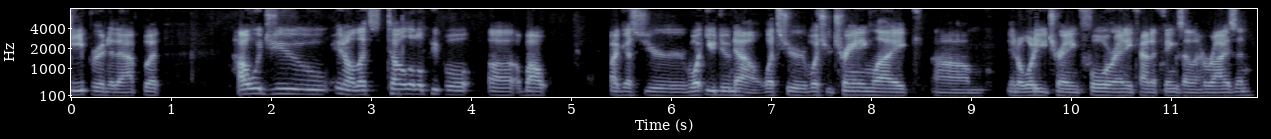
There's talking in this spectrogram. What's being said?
deeper into that, but how would you you know let's tell a little people uh, about i guess your what you do now. What's your what's your training like? Um, you know what are you training for? Any kind of things on the horizon?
